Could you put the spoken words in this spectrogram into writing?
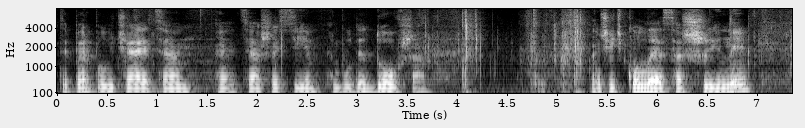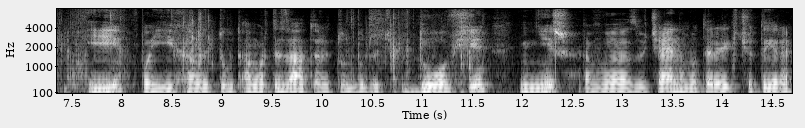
Тепер, виходить, ця шасі буде довша. Значить, колеса шини. І поїхали тут. Амортизатори тут будуть довші, ніж в звичайному TRX4.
